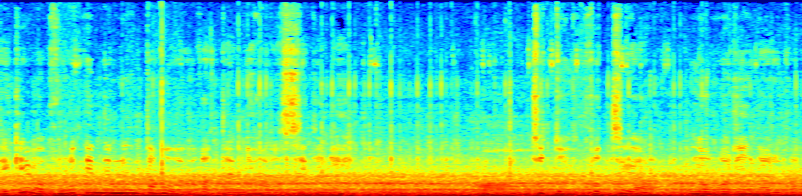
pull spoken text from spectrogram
できればこの辺で抜いた方が良かったよ見晴らし的にまあちょっとこっちが上りになるから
